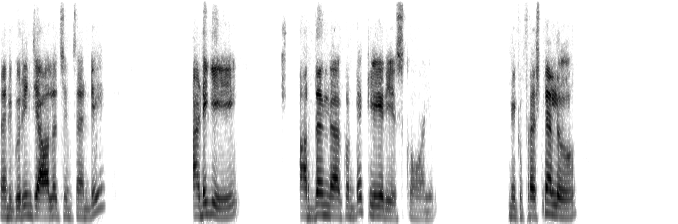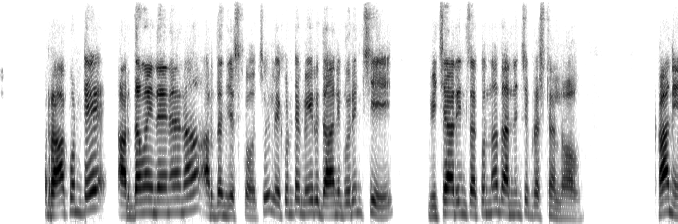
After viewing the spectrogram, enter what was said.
దాని గురించి ఆలోచించండి. అడిగి అర్థం కాకుంటే క్లియర్ చేసుకోవాలి. మీకు ప్రశ్నలు రాకుంటే అర్థమైందైనా అర్థం చేసుకోవచ్చు. లేకుంటే మీరు దాని గురించి విచారించకున్నా దాని నుంచి ప్రశ్నలు రావు. కానీ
